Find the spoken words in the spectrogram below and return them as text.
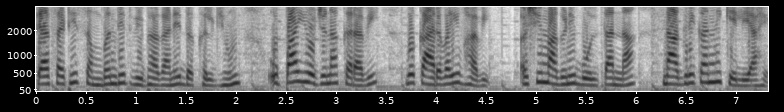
त्यासाठी संबंधित विभागाने दखल घेऊन उपाययोजना करावी व कारवाई व्हावी अशी मागणी बोलताना नागरिकांनी केली आहे.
